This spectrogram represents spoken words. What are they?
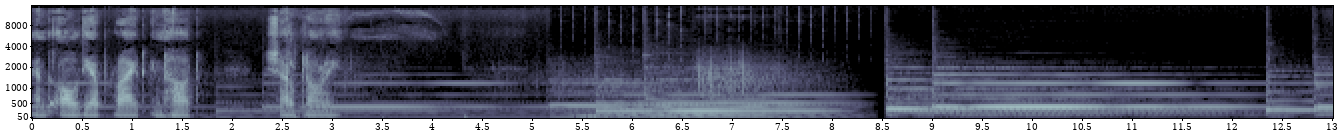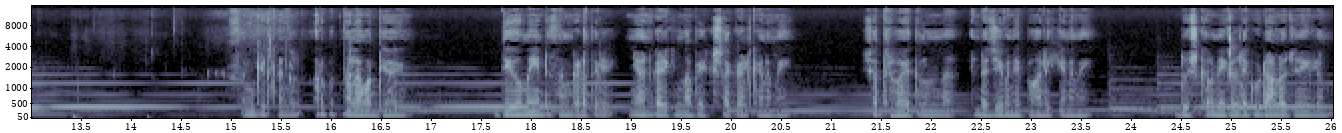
and all the upright in heart shall glory. സങ്കീർത്തനങ്ങൾ അറുപത്തിനാലാം അധ്യായം. ദൈവമേ എന്റെ സങ്കടത്തിൽ ഞാൻ കഴിക്കുന്ന അപേക്ഷ കേൾക്കണമേ. ശത്രുഭയത്തിൽ നിന്ന് എന്റെ ജീവനെ പാലിക്കണമേ. ദുഷ്കർമ്മികളുടെ ഗൂഢാലോചനയിലും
